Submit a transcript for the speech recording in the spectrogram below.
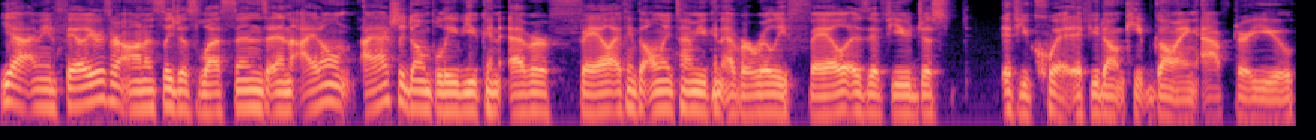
Yeah, I mean, failures are honestly just lessons. And I don't, I actually don't believe you can ever fail. I think the only time you can ever really fail is if you just, if you quit, if you don't keep going after you,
